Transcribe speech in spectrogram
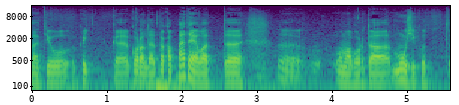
nad ju kõik korraldajad väga pädevad, omakorda muusikud,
